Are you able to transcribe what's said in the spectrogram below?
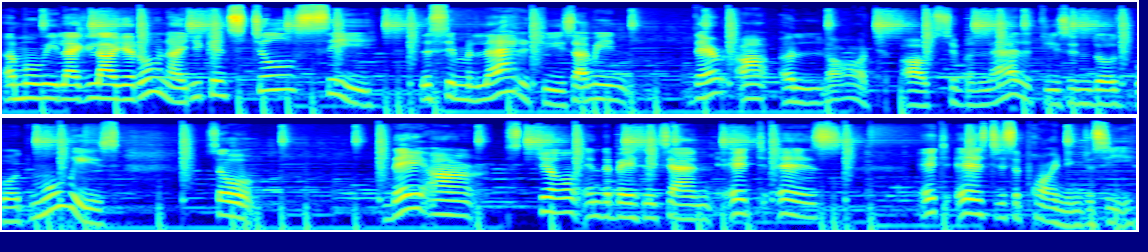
a movie like La Llorona, you can still see the similarities. I mean, there are a lot of similarities in those both movies. So they are still in the basics and it is it is disappointing to see.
